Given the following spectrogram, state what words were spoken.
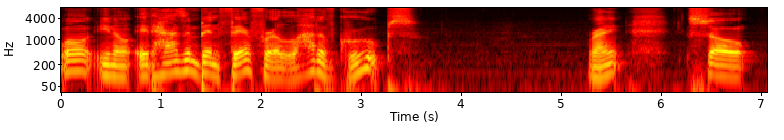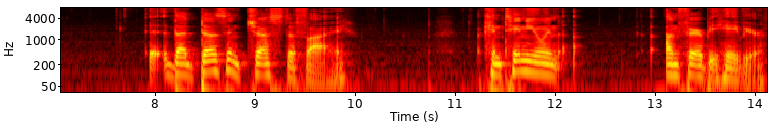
Well, you know, it hasn't been fair for a lot of groups, right? So eh, that doesn't justify continuing unfair behavior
